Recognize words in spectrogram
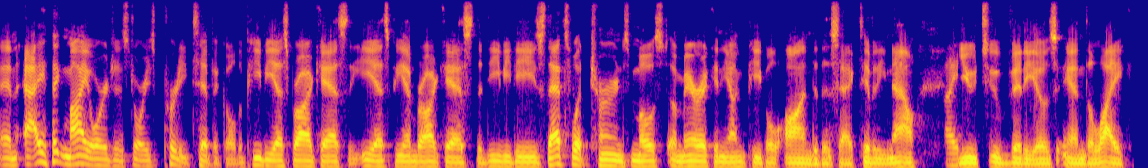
and I think my origin story is pretty typical. The PBS broadcast, the ESPN broadcast, the DVDs, that's what turns most American young people on to this activity now, right. YouTube videos and the like.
